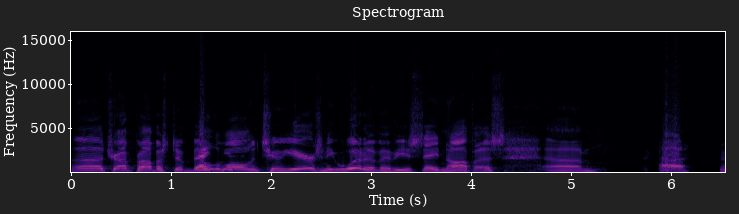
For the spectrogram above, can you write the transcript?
Uh, Trump promised to build Thank the you. wall in two years, and he would have if he stayed in office. Um, Uh,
